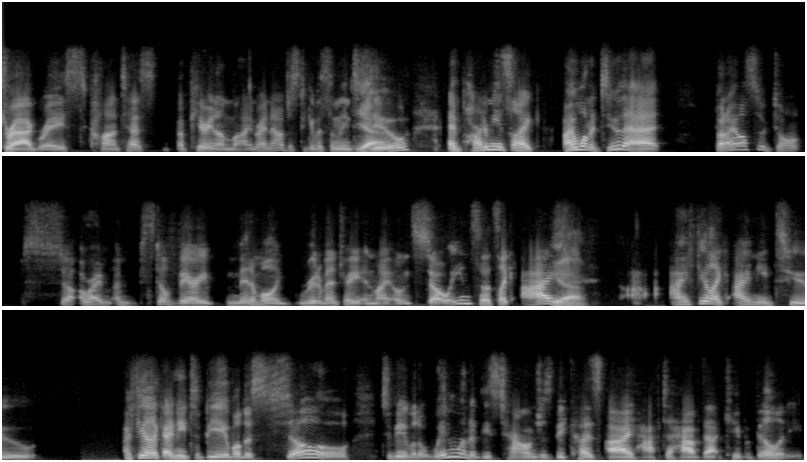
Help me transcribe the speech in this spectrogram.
drag race contests appearing online right now just to give us something to Yeah. do and part of me is like i want to do that but i also don't so or I'm, I'm still very minimal and rudimentary in my own sewing so it's like i yeah. I feel like I need to I feel like I need to be able to sew to be able to win one of these challenges because I have to have that capability.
